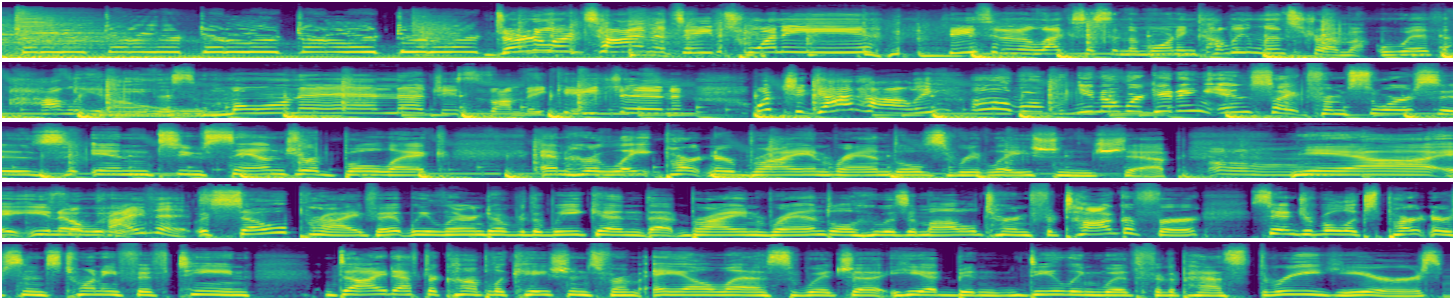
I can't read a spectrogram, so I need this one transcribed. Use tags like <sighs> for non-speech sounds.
Dirt alert, dirt alert, dirt alert, Dirt Alert. Dirt alert time. It's 820. Jason and Alexis in the morning. Cully Lindstrom with Holly and me this morning. Jason's on vacation. What you got, Holly? Oh, well, you know, we're getting insight from sources into Sandra Bullock and her late partner Bryan Randall's relationship. Oh. Yeah, it- you know, So private. So private. We learned over the weekend that Bryan Randall, who was a model turned photographer, Sandra Bullock's partner since 2015, died after complications from ALS, which uh, he had been dealing with for the past three years.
